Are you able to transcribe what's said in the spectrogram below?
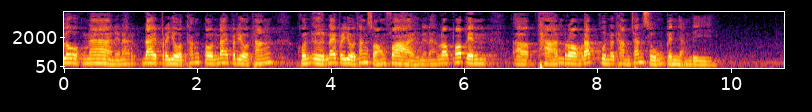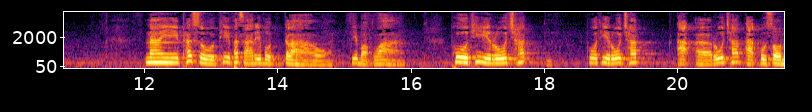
โลกหน้าเนี่ยนะได้ประโยชน์ทั้งตนได้ประโยชน์ทั้ง คนอื่นได้ประโยชน์ทั้งสองฝ่ายเนี่ยนะเพราะเป็นฐานรองรับคุณธรรมชั้นสูงเป็นอย่างดี ในพระสูตรที่ภาษาริบุตรกล่าวที่บอกว่า ผู้ที่รู้ชัด ผู้ที่รู้ชัดรู้ชัดอกุศล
